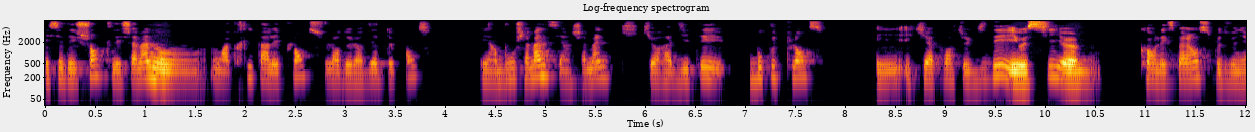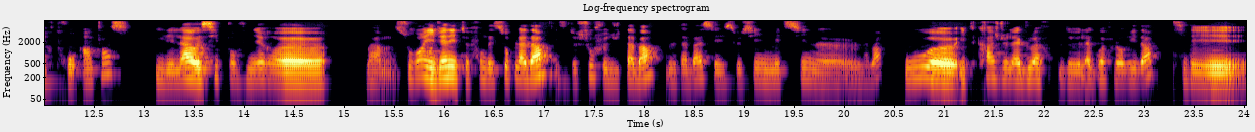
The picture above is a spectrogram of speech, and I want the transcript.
Et c'est des chants que les chamans ont, ont, appris par les plantes lors de leur diète de plantes. Et un bon chaman, c'est un chaman qui, qui, aura diété beaucoup de plantes et, et, qui va pouvoir te guider. Et aussi, euh, quand l'expérience peut devenir trop intense, il est là aussi pour venir. Euh, bah, souvent, ils viennent, ils te font des sopladas, ils te soufflent du tabac. Le tabac, c'est aussi une médecine euh, là-bas. Ou euh, ils te crachent de la de l'agua florida. C'est des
